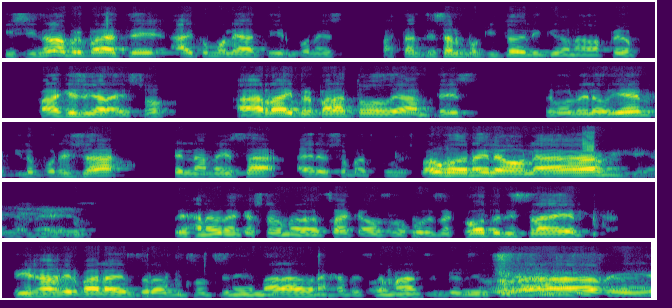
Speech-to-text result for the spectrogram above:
Y si no lo preparaste, hay como leatir, pones bastante sal, un poquito de líquido nada más. Pero ¿para qué llegar a eso? Agarra y prepara todo de antes, devolvelo bien y lo pones ya en la mesa Erev Shabbat Kodesh. Baruch Adonai Leolam. Déjame ver que se me da saca los ojos de de Israel. Fija, Girba, la Torah, Mitzvot, Sinai, Mara, Adonai, Habes, Laman, Sin Torah,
